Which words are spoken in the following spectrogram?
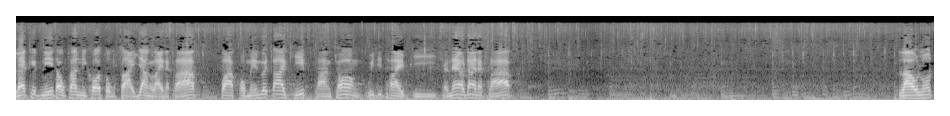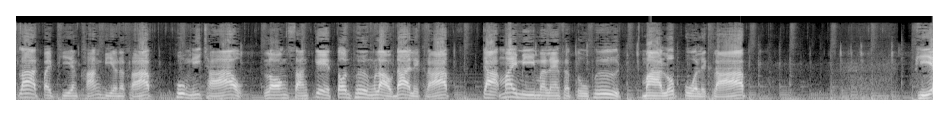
และคลิปนี้ทุกท่านมีข้อสงสัยอย่างไรนะครับ ฝากคอมเมนต์ไว้ใต้คลิปทางช่องวิทิไทยพีชาแนลได้นะครับเราลดลาดไปเพียงครั้งเดียวนะครับ พรุ่งนี้เช้า ลองสังเกตต้นพึ่งเราได้เลยครับ จะไม่มีแมลงศัตรูพืชมารบกวนเลยครับเพี้ย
